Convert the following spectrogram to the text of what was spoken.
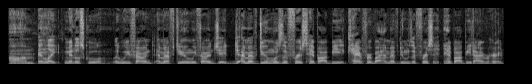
Um, And like middle school, like we found MF Doom, we found J. MF Doom was the first hip hop beat. Camphor by MF Doom was the first hip hop beat I ever heard.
